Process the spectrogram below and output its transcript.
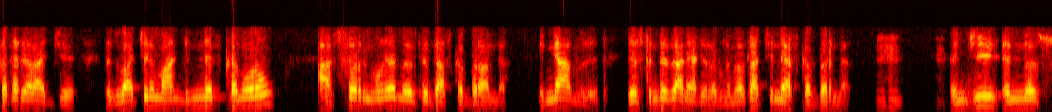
ከተደራጀ ህዝባችንም አንድነት ከኖረው አስፈሪ የሆነ መብትን ታስከብራለህ። እኛ just እንደዛ ነው ያደረግነው፣ መብታችንን ያስከበርነ እንጂ እነሱ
